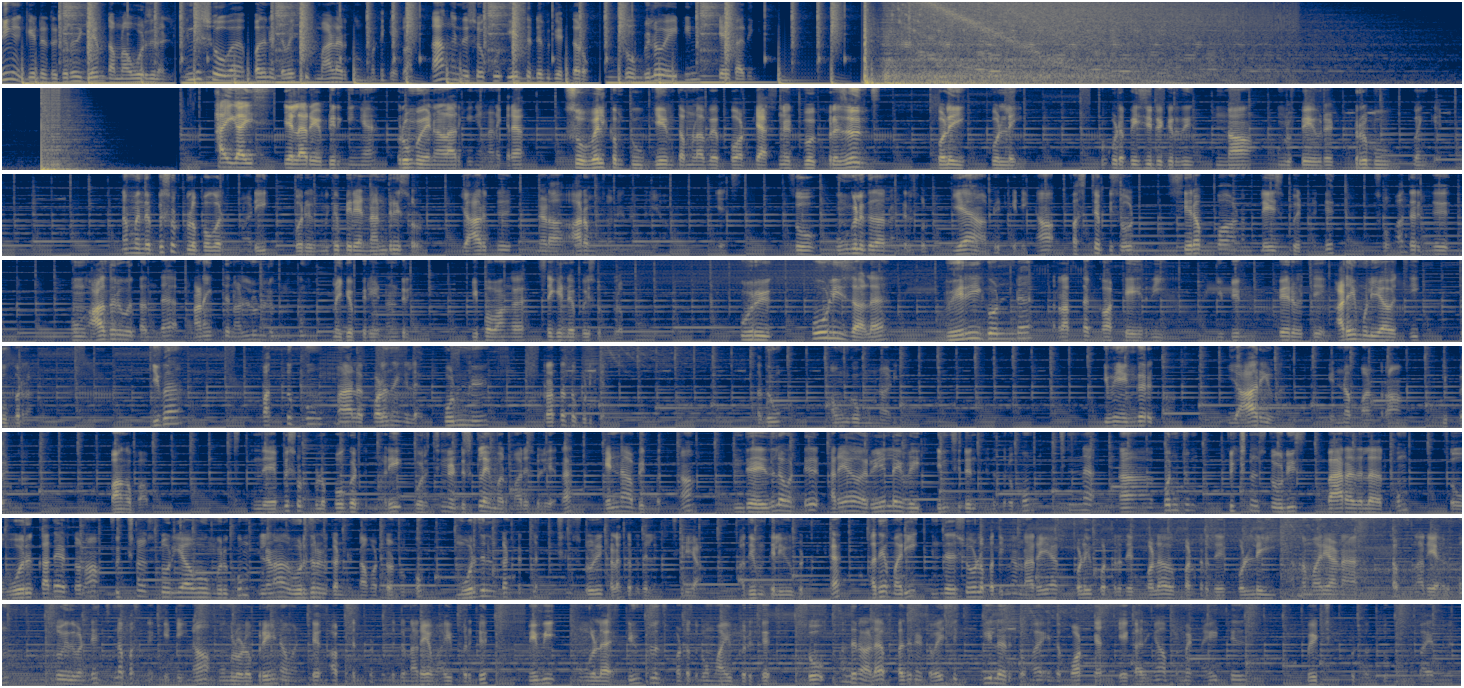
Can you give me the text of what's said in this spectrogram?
நீங்கள் கேட்டுட்டு இருக்கிறது கேம் தமிழா ஒரிஜினல் இந்த ஷோவை பதினெட்டு வயசுக்கு மேலே இருக்கவங்க மட்டும் கேட்கலாம். நாங்கள் இந்த ஷோக்கு ஏ சர்டிஃபிகேட் தரோம். ஸோ பிலோ எயிட்டீன் கேட்காதீங்க. ஹாய் காய்ஸ் எல்லாரும் எப்படி இருக்கீங்க? ரொம்பவே நல்லா இருக்கீங்கன்னு நினைக்கிறேன். So welcome to Game Tamizha web podcast network presents கொலை கொள்ளை. கூட பேசிகிட்டு இருக்கிறது நான் உங்கள் ஃபேவரட் பிரபு வெங்கட். நம்ம இந்த எபிசோட்குள்ளே போகிறதுக்கு முன்னாடி ஒரு மிகப்பெரிய நன்றி சொல்லணும். யாருக்கு என்னடா ஆரம்பித்தோன்னே நன்றியா? எஸ் ஸோ உங்களுக்கு தான் நன்றி சொல்லணும். ஏன் அப்படின்னு கேட்டிங்கன்னா ஃபஸ்ட் எபிசோட் சிறப்பான பிளேஸ் போயிட்டுருக்கு. ஸோ அதற்கு உங்கள் ஆதரவு தந்த அனைத்து நல்லுள்ளங்களுக்கும் மிகப்பெரிய நன்றி. இப்போ வாங்க செகண்ட் எபிசோட்குள்ள ஒரு போலீஸால் வெறி கொண்ட ரத்த காட்டேரி இப்படின்னு பேர் வச்சு அடைமொழியாக வச்சு கூப்பிடுறாங்க இவன் பத்துக்கும் மேலே குழந்தைங்கள கொன்று ரத்தத்தை குடிக்க அதுவும் அவங்க முன்னாடி. இவன் எங்க இருக்கான்? யார் இவன்? என்ன பண்றான்? இப்போ வாங்க பார்ப்போம் இந்த எபிசோட்குள்ளே போகிறதுக்கு முன்னாடி ஒரு சின்ன டிஸ்க்ளைமர் மாதிரி சொல்லிடுறேன். என்ன அப்படின்னு பார்த்தீங்கன்னா இந்த இதில் வந்துட்டு நிறையா ரியல் லைஃப் இன்சிடென்ட்ஸ் எடுத்திருக்கும் சின்ன கொஞ்சம் ஃபிக்ஷனல் ஸ்டோரிஸ் வேறு இதில் இருக்கும். ஸோ ஒரு கதை எடுத்தோம்னா ஃபிக்ஷனல் ஸ்டோரியாகவும் இருக்கும். இல்லைனா அது ஒரிஜினல் கண்டென்ட்டாக மட்டும் இருக்கும். ஒரிஜினல் கண்டென்ட்டில் ஃபிக்ஷன் ஸ்டோரி கலக்கிறது இல்லை சரியா? அதையும் தெளிவுபடுத்திக்கிறேன் அதே மாதிரி இந்த ஷோவில் பார்த்தீங்கன்னா நிறையா கொலை பண்ணுறது கொலை பண்ணுறது கொள்ளை அந்த மாதிரியான ஸ்டப்ஸ் நிறையா இருக்கும். ஸோ இது வந்துட்டு சின்ன பசங்க கேட்டிங்கன்னா உங்களோட பிரெயினை வந்துட்டு அப்செட் பண்ணுறதுக்கு நிறைய வாய்ப்பு இருக்குது மேபி உங்களை இன்ஃப்ளூன்ஸ் பண்ணுறதுக்கும் வாய்ப்பு இருக்குது ஸோ அதனால் பதினெட்டு வயசுக்கு கீழே இருக்கவங்க இந்த பாட்காஸ்ட் கேட்காதீங்க. அப்புறமே நைட்டு பெட்ஷீட் போட்டு வந்து பயத்தில்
